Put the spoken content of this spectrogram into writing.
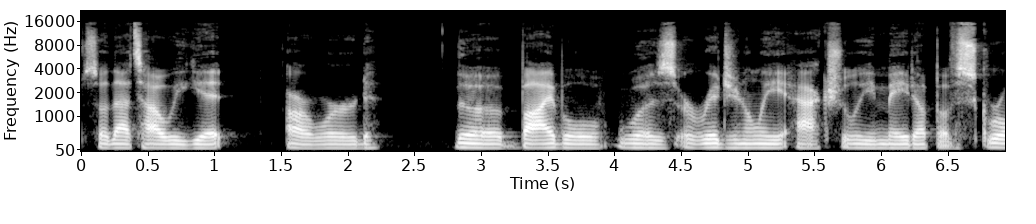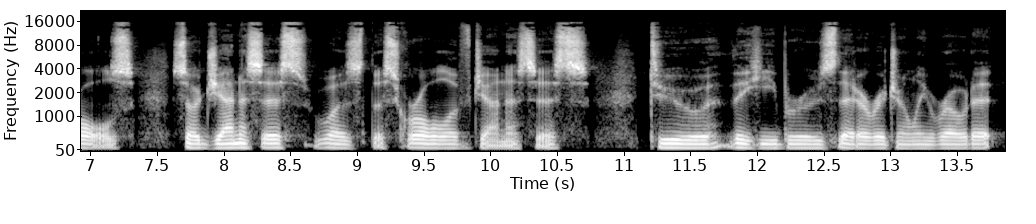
So that's how we get our word the Bible was originally actually made up of scrolls. So Genesis was the scroll of Genesis to the Hebrews that originally wrote it.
